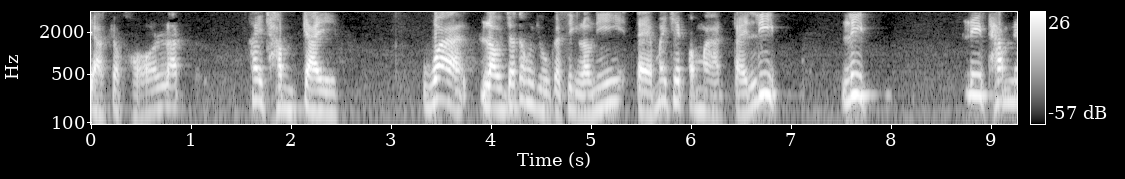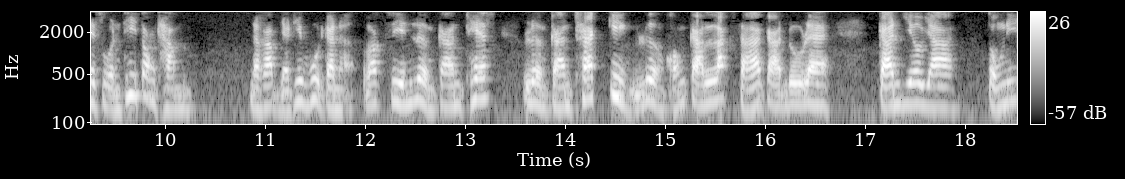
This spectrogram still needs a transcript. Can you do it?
อยากจะขอรัฐให้ทำใจว่าเราจะต้องอยู่กับสิ่งเหล่านี้ แต่ไม่ใช่ประมาทแต่รีบ รีบ รีบทำในส่วนที่ต้องทำนะครับ อย่างที่พูดกันอะวัคซีนเรื่องการเทส เรื่องการ tracking เรื่องของการรักษาการดูแล การเยียวยาตรงนี้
